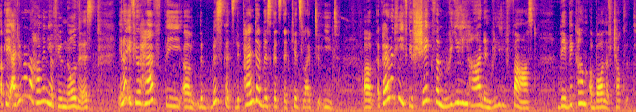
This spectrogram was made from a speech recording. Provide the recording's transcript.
okay. I don't know how many of you know this. You know, if you have the um, the biscuits, the panda biscuits that kids like to eat, uh, apparently, if you shake them really hard and really fast, they become a ball of chocolate.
